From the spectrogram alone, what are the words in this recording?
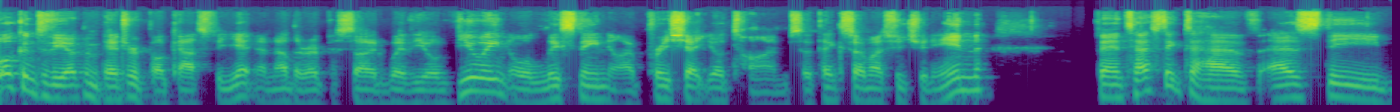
Welcome to the Open Pantry podcast for yet another episode. Whether you're viewing or listening, I appreciate your time. So thanks so much for tuning in. Fantastic to have as the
